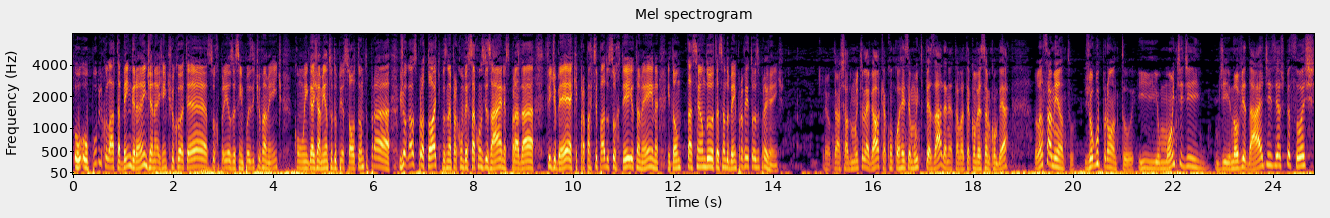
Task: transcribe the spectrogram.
O, o público lá tá bem grande, né? A gente ficou até surpreso, assim, positivamente com o engajamento do pessoal, tanto pra jogar os protótipos, né? Pra conversar com os designers, pra dar feedback, pra participar do sorteio também, né? Então tá sendo, tá sendo bem proveitoso pra gente. Eu tenho achado muito legal que a concorrência é muito pesada, né? Tava até conversando com o Berto. Lançamento, jogo pronto e um monte de, de novidades e as pessoas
